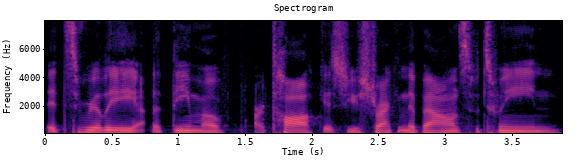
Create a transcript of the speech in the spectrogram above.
it's really the theme of our talk is you're striking the balance between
